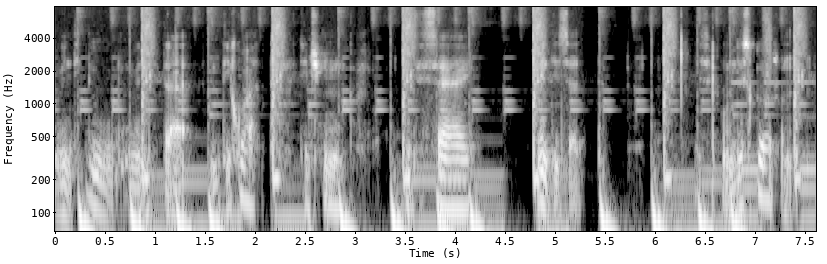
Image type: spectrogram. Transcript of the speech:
22, 23, 24, 25, 26, 27. I secondi scorrono.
